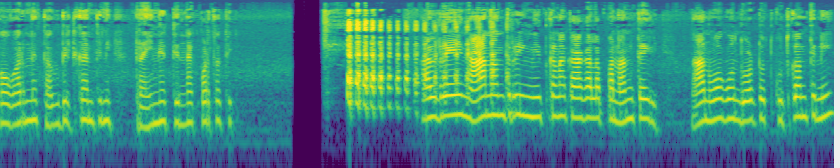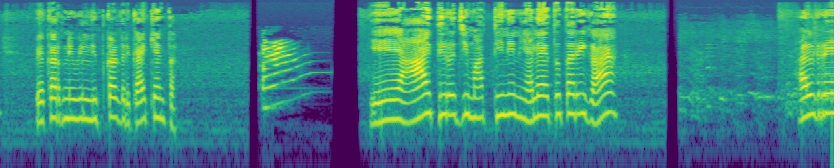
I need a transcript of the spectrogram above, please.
ಕವರ್ನೇ ತೆಗ್ದಿಟ್ಕೊಂತೀನಿ ಟ್ರೈನೇ ತಿನ್ನಕ್ಕೆ ಬರ್ತತಿ. ಅಲ್ರಿ, ನಾನಂತ್ರ ಹಿಂಗೆ ನಿಂತ್ಕೊಳಕ್ ಆಗಲ್ಲಪ್ಪ ನನ್ನ ಕೈಲಿ. ನಾನು ಹೋಗಿ ಒಂದು ಹೊತ್ತು ಕುತ್ಕೊಂತೀನಿ. ಬೇಕಾದ್ರೆ ನೀವು ಇಲ್ಲಿ ನಿಂತ್ಕೊಳ್ರಿ ಕಾಯ್ಕೆ ಅಂತ. ಏ, ಆಯ್ತು ರಜ್ಜಿ ಮತ್ತೀನೇನು ಎಲೆ ಎತ್ತುತ್ತಾರ ಈಗ? ಅಲ್ರಿ,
